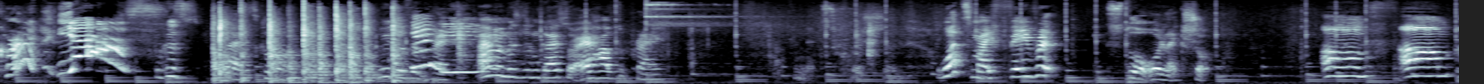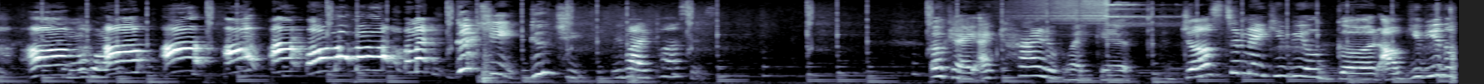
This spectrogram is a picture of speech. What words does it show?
Correct. Yes. Because my favorite store or like shop? Um, um, um, um, on. um, um, um, um, um, um, Gucci, Gucci. We buy purses. Okay, I kind of like it. Just to make you feel good, I'll give you the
